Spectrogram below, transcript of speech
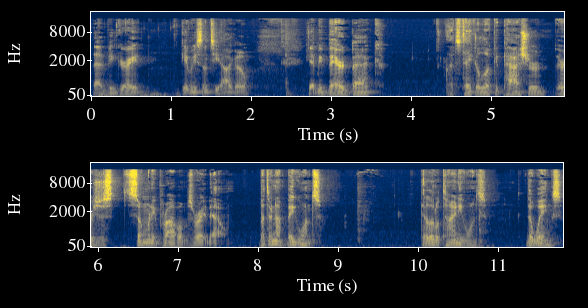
That'd be great. Give me some Thiago. Get me Baird back. Let's take a look at Pasher. There's just so many problems right now, but they're not big ones. They're little tiny ones. The wings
